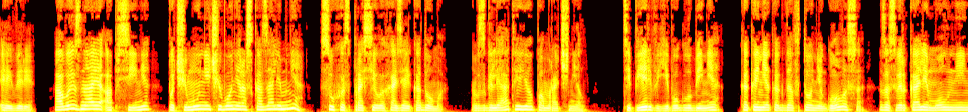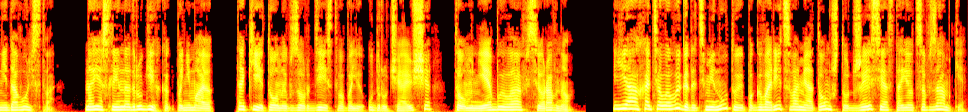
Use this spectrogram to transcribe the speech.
Эйвери, а вы, зная о псине, почему ничего не рассказали мне?» — сухо спросила хозяйка дома. Взгляд ее помрачнел. Теперь в его глубине, как и некогда в тоне голоса, засверкали молнии недовольства. Но если и на других, как понимаю, такие тоны взор действовали удручающе, то мне было все равно. Я хотела выгадать минуту и поговорить с вами о том, что Джесси остается в замке,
